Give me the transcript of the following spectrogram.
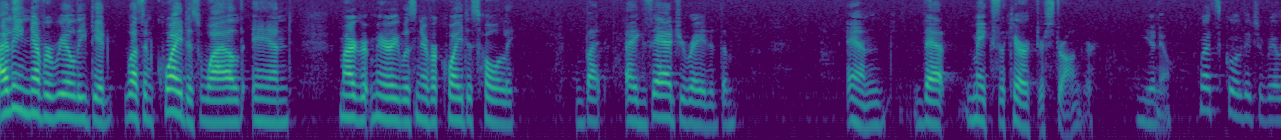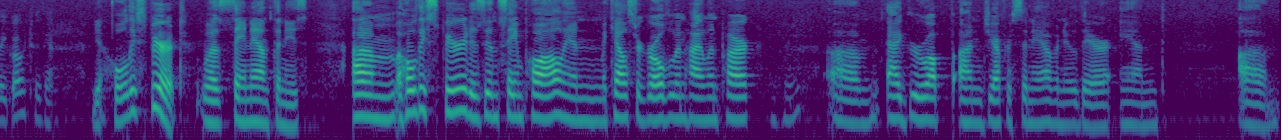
Eileen never really did, wasn't quite as wild, and Margaret Mary was never quite as holy, but I exaggerated them, and that makes the character stronger. You know. What school did you really go to then? Yeah, Holy Spirit was St. Anthony's. Um, Holy Spirit is in St. Paul in Macalester Groveland, Highland Park. Um, I grew up on Jefferson Avenue there, and um,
